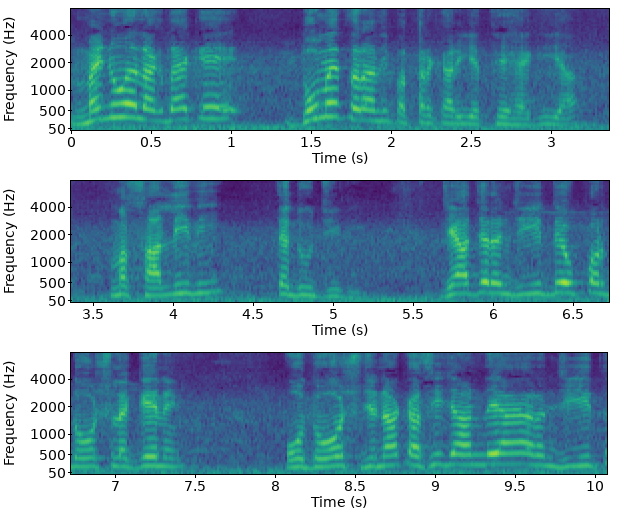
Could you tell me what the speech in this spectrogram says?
ਮੈਨੂੰ ਇਹ ਲੱਗਦਾ ਕਿ ਦੋਵੇਂ ਤਰ੍ਹਾਂ ਦੀ ਪੱਤਰਕਾਰੀ ਇੱਥੇ ਹੈਗੀ ਆ, ਮਸਾਲੀ ਵੀ ਤੇ ਦੂਜੀ ਵੀ। ਜੇ ਅੱਜ ਰਣਜੀਤ ਦੇ ਉੱਪਰ ਦੋਸ਼ ਲੱਗੇ ਨੇ, ਉਹ ਦੋਸ਼ ਜਿੰਨਾ ਕਿ ਅਸੀਂ ਜਾਣਦੇ ਆ, ਰਣਜੀਤ,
